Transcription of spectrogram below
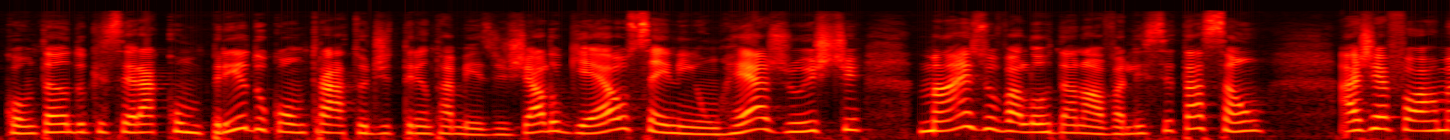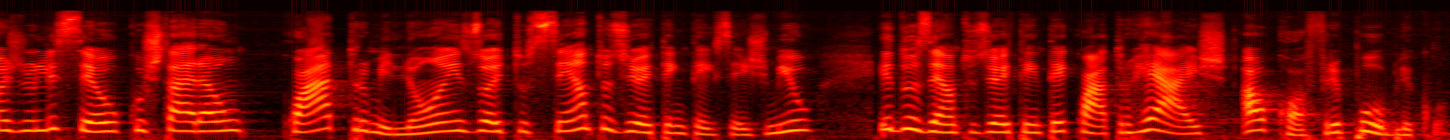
contando que será cumprido o contrato de 30 meses de aluguel sem nenhum reajuste, mais o valor da nova licitação. As reformas no liceu custarão R$ 4.886.284 ao cofre público.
